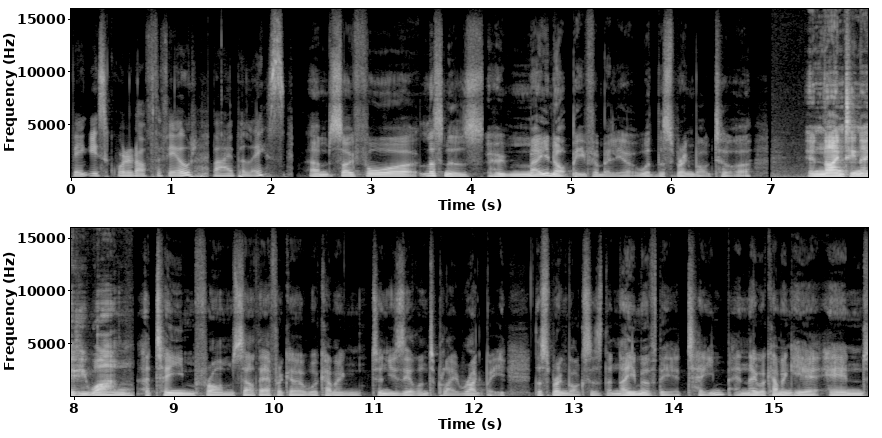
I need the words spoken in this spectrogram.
being escorted off the field by police. Um, so, for listeners who may not be familiar with the Springbok tour, in 1981, a team from South Africa were coming to New Zealand to play rugby. The Springboks is the name of their team, and they were coming here. And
